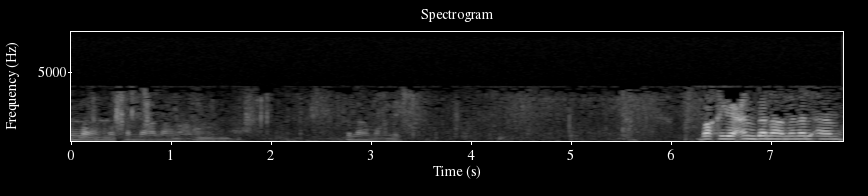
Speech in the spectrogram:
اللهم صل على محمد. السلام عليكم. بقي عندنا من الأمس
